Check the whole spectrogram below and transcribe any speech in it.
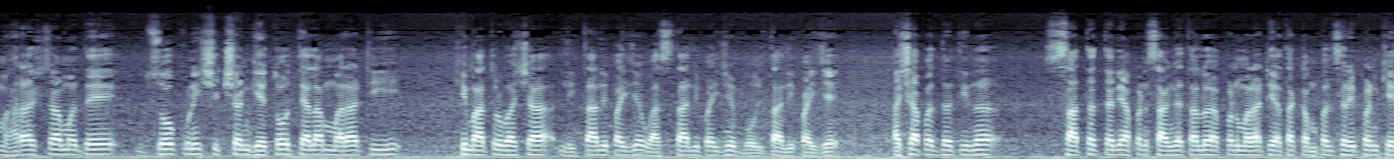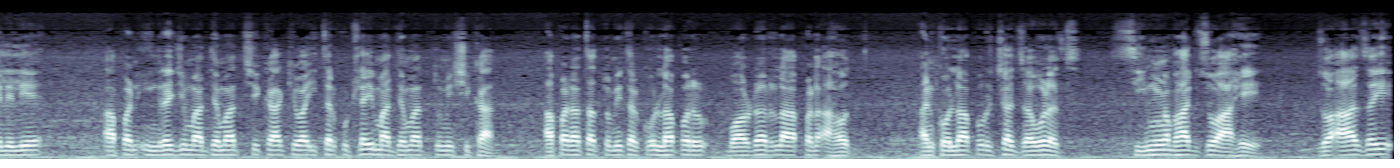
महाराष्ट्रामध्ये जो कोणी शिक्षण घेतो त्याला मराठी ही मातृभाषा लिहिता आली पाहिजे वाचता आली पाहिजे बोलता आली पाहिजे अशा पद्धतीनं सातत्याने आपण सांगत आलो आपण मराठी आता कंपल्सरी पण केलेली आहे. आपण इंग्रजी माध्यमात शिका किंवा इतर कुठल्याही माध्यमात तुम्ही शिका. आपण आता तुम्ही तर कोल्हापूर बॉर्डरला आपण आहोत आणि कोल्हापूरच्या जवळच सीमा भाग जो आहे जो आजही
